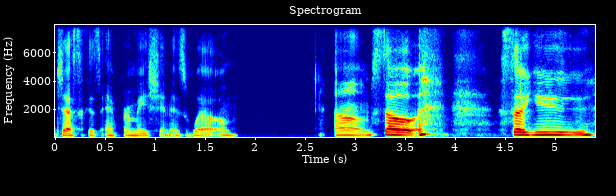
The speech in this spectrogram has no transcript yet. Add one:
Jessica's information as well. Um, so so you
